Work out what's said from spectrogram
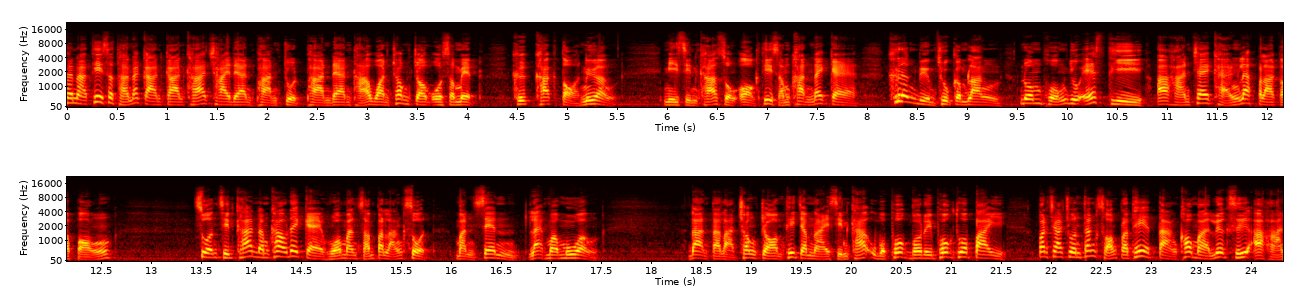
ขณะที่สถานการณ์การค้าชายแดนผ่านจุดผ่านแดนถาวรช่องจอมโอเสเม็ดคึกคักต่อเนื่อง มีสินค้าส่งออกที่สำคัญได้แก่ เครื่องดื่มชูกำลัง นมผง UST อาหารแช่แข็งและปลากระป๋อง ส่วนสินค้านำเข้าได้แก่หัวมันสำปะหลังสด มันเส้นและมะม่วง ด้านตลาดช่องจอมที่จำหน่ายสินค้าอุปโภคบริโภคทั่วไป ประชาชนทั้งสองประเทศต่างเข้ามาเลือกซื้ออาหาร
